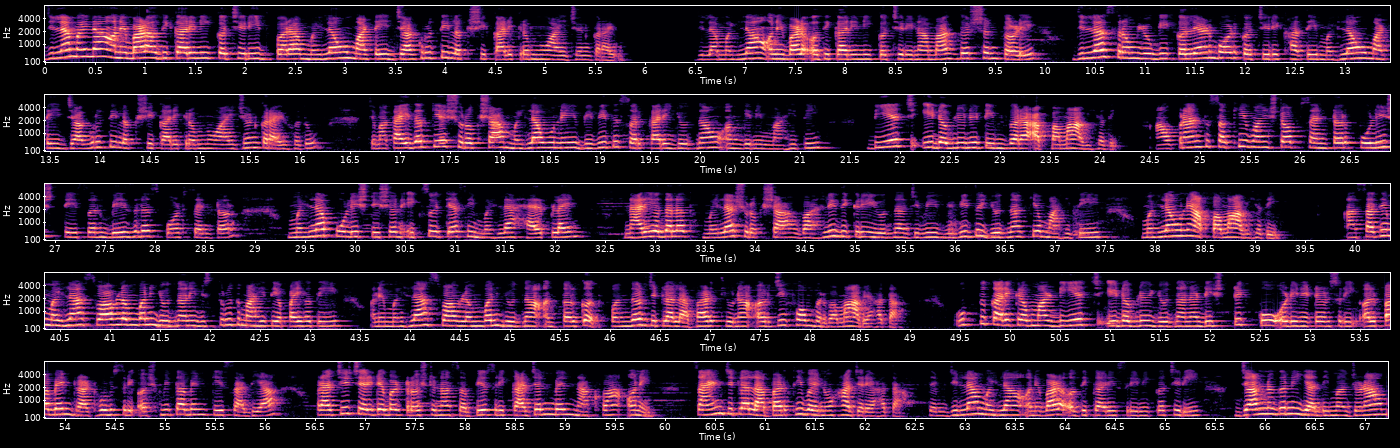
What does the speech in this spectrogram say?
જિલ્લા મહિલા અને બાળ અધિકારીની કચેરી દ્વારા મહિલાઓ માટે જાગૃતિલક્ષી કાર્યક્રમનું આયોજન કરાયું. જિલ્લા મહિલા અને બાળ અધિકારીની કચેરીના માર્ગદર્શન તળે જિલ્લા શ્રમયોગી કલ્યાણ બોર્ડ કચેરી ખાતે મહિલાઓ માટે જાગૃતિલક્ષી કાર્યક્રમનું આયોજન કરાયું હતું, જેમાં કાયદાકીય સુરક્ષા, મહિલાઓને વિવિધ સરકારી યોજનાઓ અંગેની માહિતી ડીએચઈડબ્લ્યુની ટીમ દ્વારા આપવામાં આવી હતી. આ ઉપરાંત Sakhi one stop centre, police station, based sport centre મહિલા પોલીસ સ્ટેશન એકસો એક્યાસી મહિલા હેલ્પલાઇન, નારી અદાલત, મહિલા સુરક્ષા, વહાલી દીકરી યોજના જેવી વિવિધ યોજનાકીય માહિતી મહિલાઓને આપવામાં આવી હતી. આ સાથે મહિલા સ્વાવલંબન યોજનાની વિસ્તૃત માહિતી અપાઈ હતી અને મહિલા સ્વાવલંબન યોજના અંતર્ગત પંદર જેટલા લાભાર્થીઓના અરજી ફોર્મ ભરવામાં આવ્યા હતા. ઉક્ત કાર્યક્રમમાં ડીએચએડબ્લ્યુ યોજનાના ડિસ્ટ્રિક્ટ કોઓર્ડિનેટર શ્રી અલ્પાબેન રાઠોડ, શ્રી અશ્મિતાબેન કે સાદિયા પ્રાચી ચેરિટેબલ ટ્રસ્ટના સભ્ય શ્રી કાજનબેન નાખવા અને સાઈઠ જેટલા લાભાર્થી બહેનો હાજર હતા. તેમ જિલ્લા મહિલા અને બાળ અધિકારી શ્રીની કચેરી જામનગરની યાદીમાં જણાવવામાં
